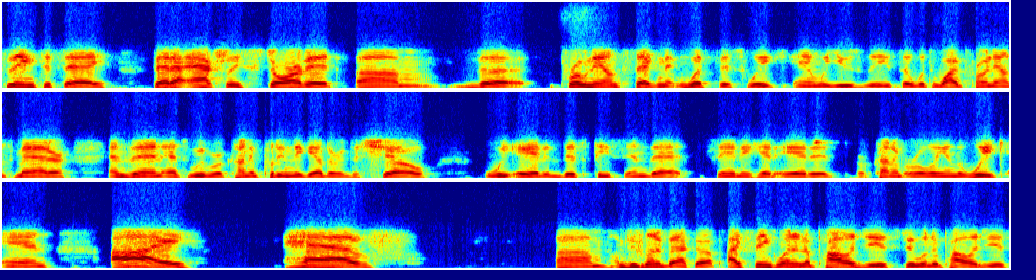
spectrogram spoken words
thing to say that I actually started um, the pronoun segment with this week, and we use the so with why pronouns matter. And then as we were kind of putting together the show, we added this piece in that Sandy had added kind of early in the week, and I have. Um, I'm just going to back up. I think when an apology is due, an apology is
